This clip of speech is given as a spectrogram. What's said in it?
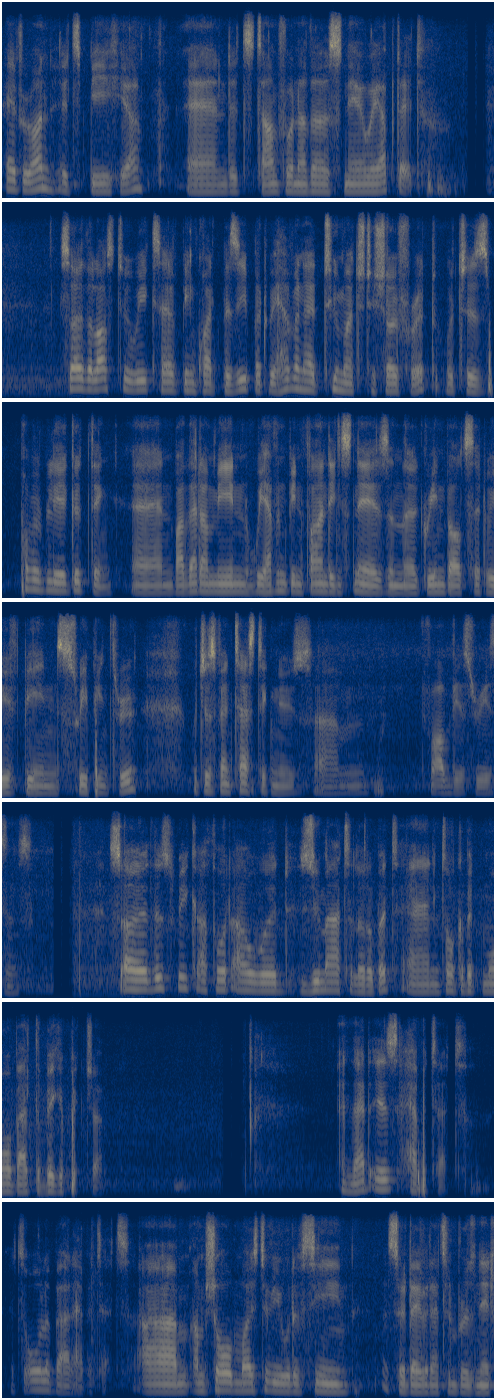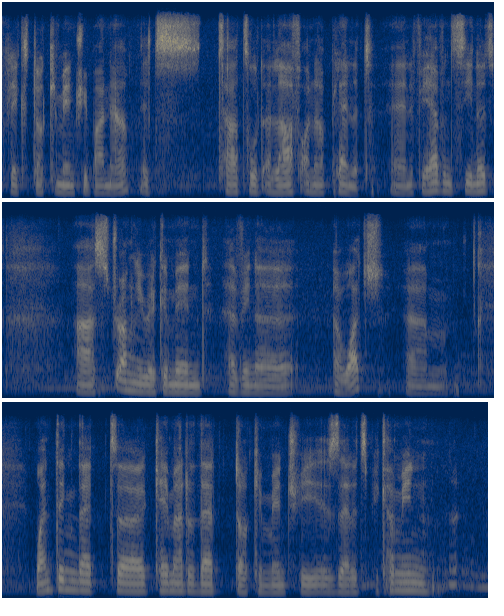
Hey everyone, it's B here, and it's time for another Snareaway update. So, the last two weeks have been quite busy, but we haven't had too much to show for it, which is probably a good thing. And by that I mean we haven't been finding snares in the green belts that we've been sweeping through, which is fantastic news um, for obvious reasons. So, this week I thought I would zoom out a little bit and talk a bit more about the bigger picture. And that is habitat. It's all about habitats. Um, I'm sure most of you would have seen Sir David Attenborough's Netflix documentary by now. It's titled A Life on Our Planet. And if you haven't seen it, I strongly recommend having a, a watch. Um, one thing that uh, came out of that documentary is that it's becoming,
